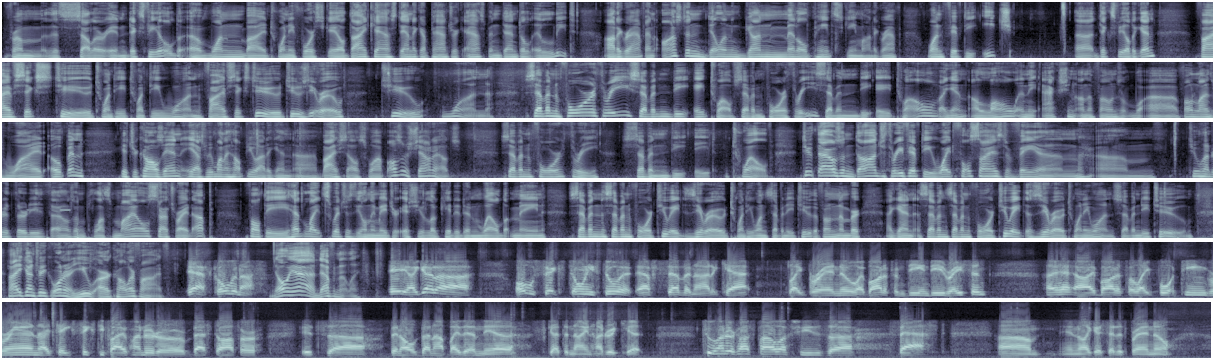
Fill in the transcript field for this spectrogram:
from this seller in Dixfield, a 1 by 24 scale diecast Danica Patrick Aspen Dental Elite autograph and Austin Dillon Gun Metal Paint Scheme autograph, 150 each. Uh, Dixfield again, 562 2021. 562 2021. 743 7812. 743 7812. Again, a lull in the action on the phones. Uh, phone lines wide open. Get your calls in. Yes, we want to help you out again. Uh, buy, sell, swap. Also, shout outs. 743 7812. 2000 Dodge 350 white full sized van. Um, 230,000 plus miles. Starts right up. Faulty headlight switch is the only major issue located in Weld, Maine. 774 280 2172. The phone number, again, 774 280 2172. Hi, Country Corner. You are caller five. Yes, cold enough. Oh, yeah, definitely. Hey, I got a 06 Tony Stewart F7 out of Cat. It's like brand new. I bought it from D&D Racing. I had, I bought it for like 14 grand. I take 6500 or best offer. It's uh been all done up by them there. It's got the 900 kit. 200 horsepower. She's uh fast. Um and like I said it's brand new. Uh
